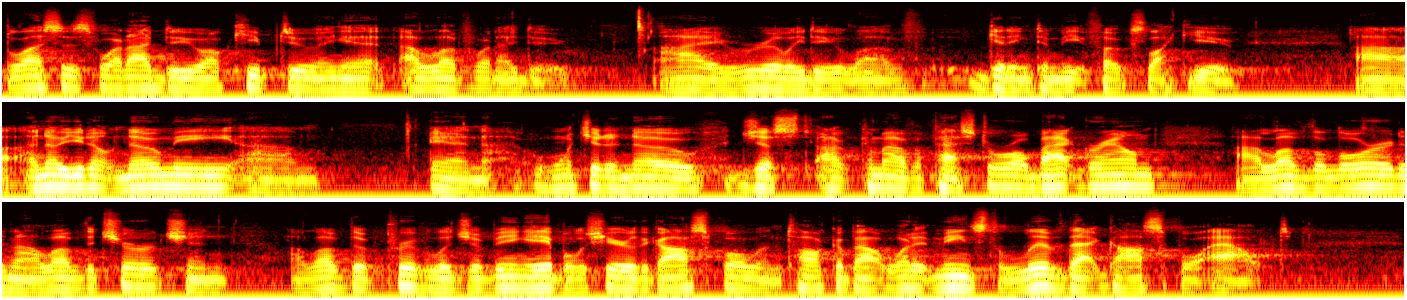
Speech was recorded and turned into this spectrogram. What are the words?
blesses what I do. I'll keep doing it. I love what I do. I really do love getting to meet folks like you. Uh, I know you don't know me, um, and I want you to know just I come out of a pastoral background. I love the Lord and I love the church, and I love the privilege of being able to share the gospel and talk about what it means to live that gospel out.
